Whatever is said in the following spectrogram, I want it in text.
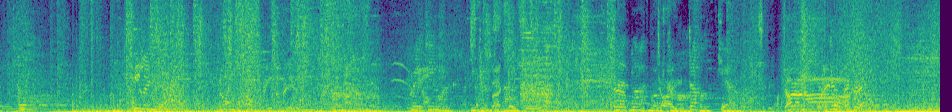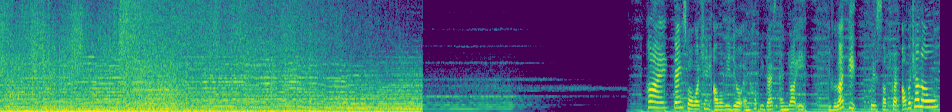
soon? That blood won't come off. Double kill. Juggernaut! Hi, thanks for watching our video and hope you guys enjoy it. If you like it, please subscribe our channel.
